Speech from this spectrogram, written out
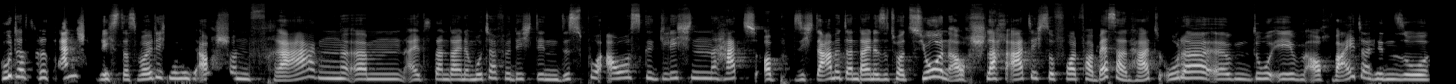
Gut, dass du das ansprichst. Das wollte ich nämlich auch schon fragen, ähm, als dann deine Mutter für dich den Dispo ausgeglichen hat, ob sich damit dann deine Situation auch schlagartig sofort verbessert hat oder ähm, du eben auch weiterhin so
